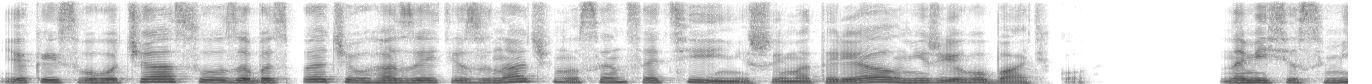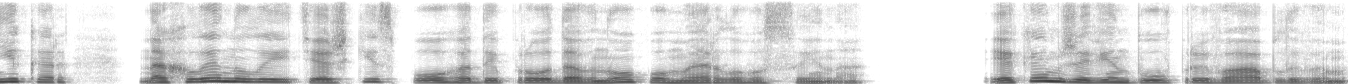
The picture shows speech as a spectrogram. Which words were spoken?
який свого часу забезпечив газеті значно сенсаційніший матеріал, ніж його батько. На місіс Мікер нахлинули тяжкі спогади про давно померлого сина. Яким же він був привабливим,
